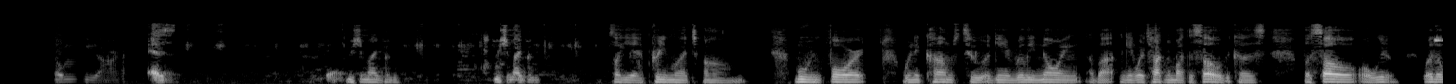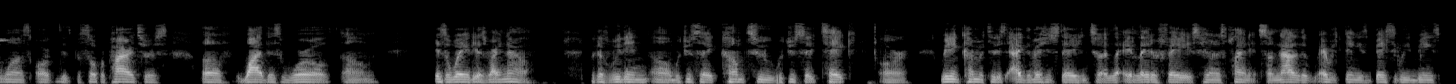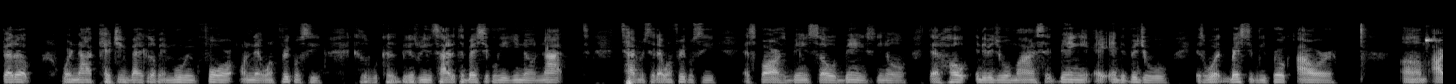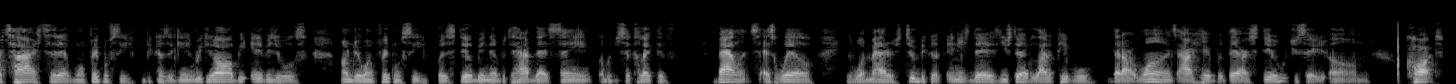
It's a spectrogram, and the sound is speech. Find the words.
we are. as we should mic we should mic so yeah, pretty much um moving forward when it comes to again really knowing about again we're talking about the soul because the soul or we we're the ones or the, sole proprietors of why this world um is the way it is right now because we didn't um what you say come to what you say take or we didn't come into this activation stage until a, a later phase here on this planet. So now that everything is basically being sped up, we're now catching back up and moving forward on that one frequency because because because we decided to basically you know not tap into that one frequency as far as being soul beings. You know that whole individual mindset, being an individual, is what basically broke our um, our ties to that one frequency because again we could all be individuals under one frequency but still being able to have that same what you say collective balance as well is what matters too because in these days you still have a lot of people that are ones out here but they are still what you say um caught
